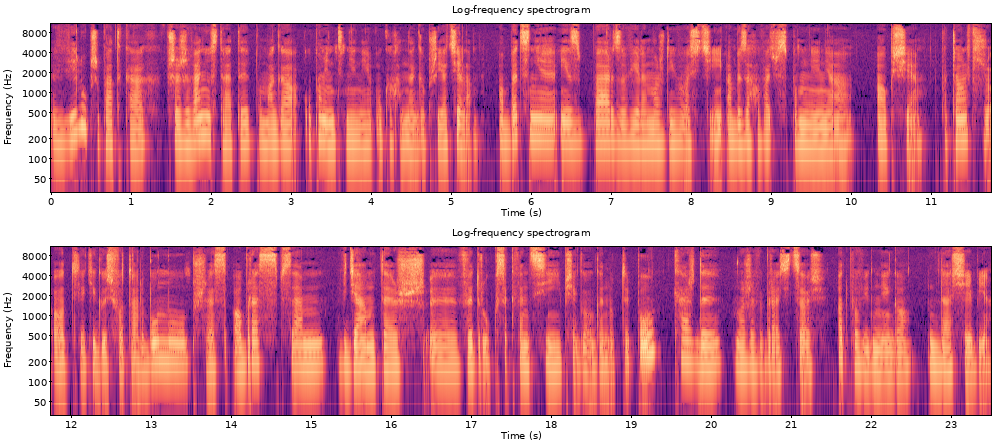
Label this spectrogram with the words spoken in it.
W wielu przypadkach w przeżywaniu straty pomaga upamiętnienie ukochanego przyjaciela. Obecnie jest bardzo wiele możliwości, aby zachować wspomnienia o psie. Począwszy od jakiegoś fotoalbumu, przez obraz z psem, widziałam też y, wydruk sekwencji psiego genotypu. Każdy może wybrać coś odpowiedniego dla siebie.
